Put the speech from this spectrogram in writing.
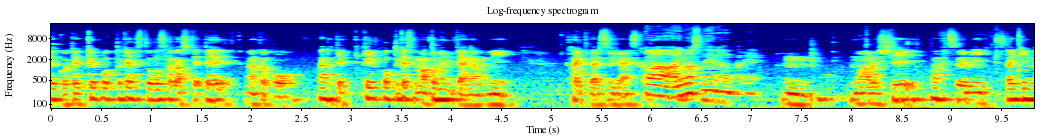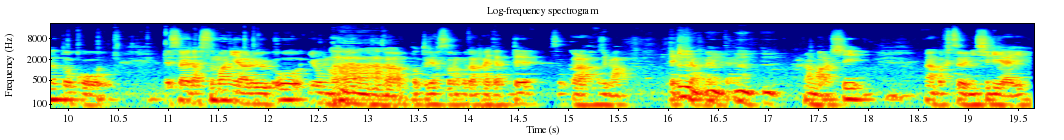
結構、鉄拳ポッドキャストを探してて、なんかこう、なんか鉄拳ポッドキャストまとめみたいなのに書いてたりするじゃないですか。ああ、ありますね、なんかね。うん。もあるし、まあ普通に、最近だとこう、SI 脱出マニュアルを読んだら、なんか、ポッドキャストのことが書いてあって、そこから始まってきたうんうんみたいなのもあるし、なんか普通に知り合い、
